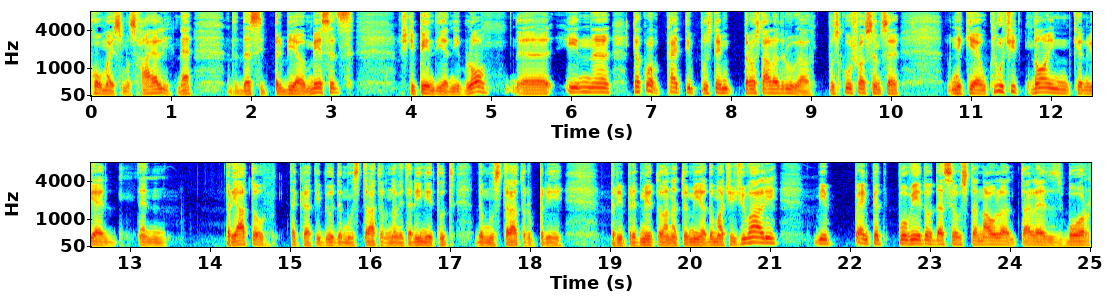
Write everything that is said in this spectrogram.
komaj smo shajali, ne? da si prebijal mesec štipendije ni bilo, in tako, kaj ti potem preostalo druga. Poskušal sem se nekje vključiti, no, in ker je en prijatelj, takrat je bil demonstrator na veterini, tudi demonstrator pri, pri predmetu anatomija domačih živali, mi je enkrat povedal, da se ustanavlja tale zbor,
